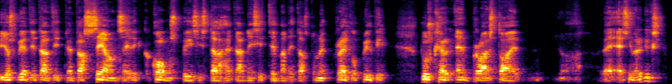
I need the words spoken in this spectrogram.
jos vietitään sitten taas Seance, eli kolmospiisistä lähdetään, niin sitten menee taas tuonne Great Bilti, Dusker Emprise tai no, esimerkiksi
